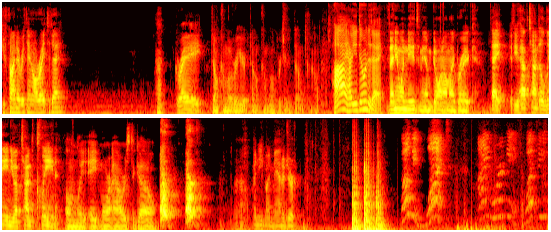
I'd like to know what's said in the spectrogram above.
Did you find everything all right today? Huh, great. Don't come over here. Don't come over here. Don't come. Hi, how are you doing today? If anyone needs me, I'm going on my break. Hey, if you have time to lean, you have time to clean. Only eight more hours to go. I need my manager.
